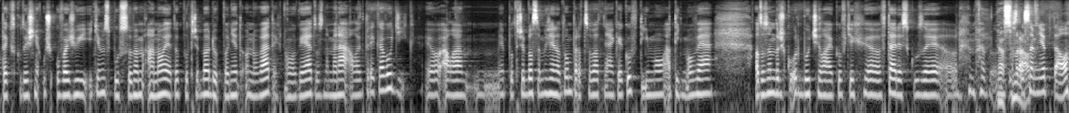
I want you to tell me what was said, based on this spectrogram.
tak skutečně už uvažují i tím způsobem, ano, je to potřeba doplnit o nové technologie, to znamená elektrika, vodík, jo, ale mm, je potřeba samozřejmě na tom pracovat nějak jako v týmu a týmově a to jsem trošku odbočila jako v, těch, v té diskuzi, na to, Já jsem rád. se mě ptal.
